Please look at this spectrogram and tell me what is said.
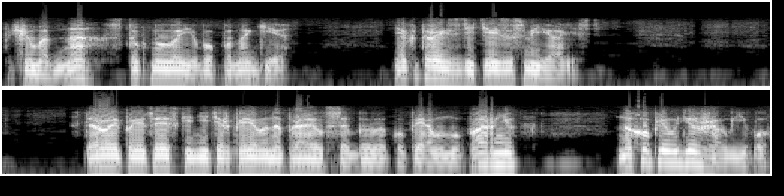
причем одна стукнула его по ноге. Некоторые из детей засмеялись. Второй полицейский нетерпеливо направился было к упрямому парню, но Хопли удержал его.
